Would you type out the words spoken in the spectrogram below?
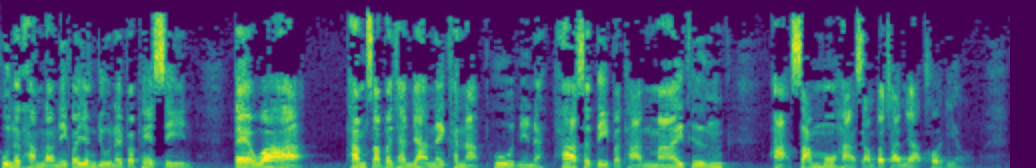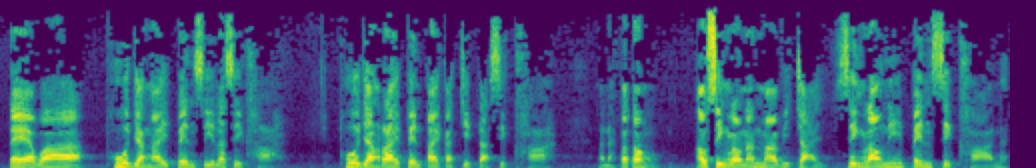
คุณธรรมเหล่านี้ก็ยังอยู่ในประเภทศีล แต่ว่าทำสัมปชัญญะในขณะพูดนี่นะถ้าสติปัฏฐานหมายถึงอะสัมโมหะสัมปชัญญะข้อเดียว แต่ว่าพูดยังไงเป็นศีลสิกขาพูดอย่างไรเป็นไปกับจิตตสิกขาอันนะก็ต้องเอาสิ่งเหล่านั้นมาวิจัย สิ่งเหล่านี้เป็นสิกขานะ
